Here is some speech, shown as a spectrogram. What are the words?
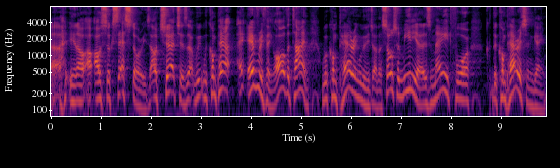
uh, you know, our, our, success stories, our churches. Uh, we, we, compare everything all the time. We're comparing with each other. Social media is made for the comparison game.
